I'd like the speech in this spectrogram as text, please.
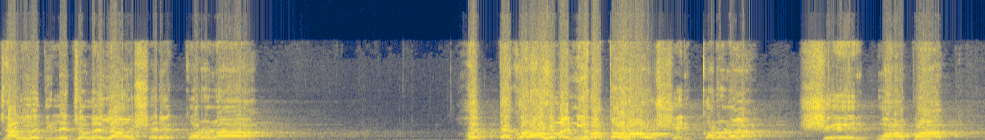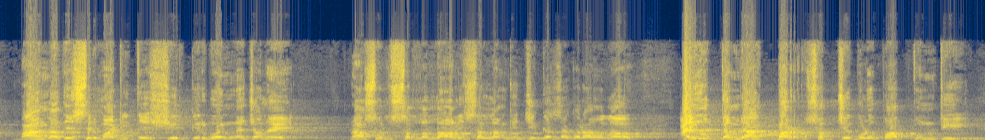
জ্বালিয়ে দিলে জ্বলে যাও, সেরে করো না। হত্যা করা হলে নিহত হও, শির করো না। শির মহাপাপ বাংলাদেশের মাটিতে শিরকের বন্যা চলে। রাসুল সাল্লাহ আলি সাল্লামকে জিজ্ঞাসা করা হলো আয়ুদ্দাম আকবর সবচেয়ে বড় পাপ কোনটি?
